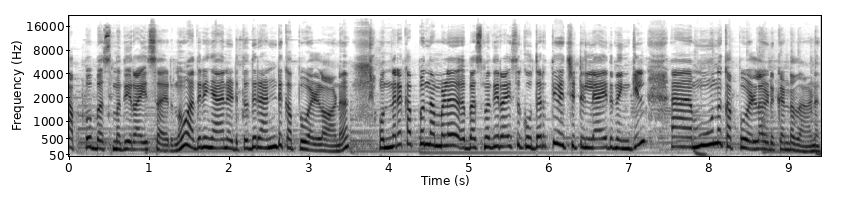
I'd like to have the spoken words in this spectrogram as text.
കപ്പ് ബസ്മതി റൈസ് ആയിരുന്നു. അതിന് ഞാൻ എടുത്തത് രണ്ട് കപ്പ് വെള്ളമാണ്. ഒന്നര കപ്പ് നമ്മൾ ബസ്മതി റൈസ് കുതിർത്തി വെച്ചിട്ടില്ലായിരുന്നെങ്കിൽ മൂന്ന് കപ്പ് വെള്ളം എടുക്കേണ്ടതാണ്.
